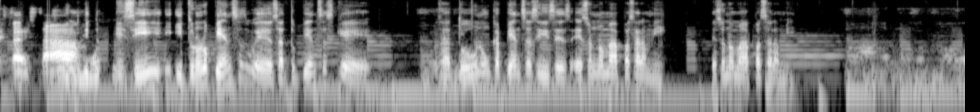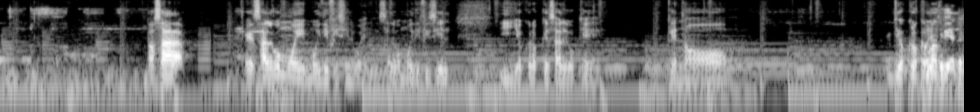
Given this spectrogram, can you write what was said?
está, está, y, sí, y, tú no lo piensas, güey. O sea, tú piensas que. O sea, tú nunca piensas y dices, eso no me va a pasar a mí. Eso no me va a pasar a mí. O sea, es algo muy, muy difícil, güey. Es algo muy difícil. Y yo creo que es algo que, que no. Yo creo que más bien.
